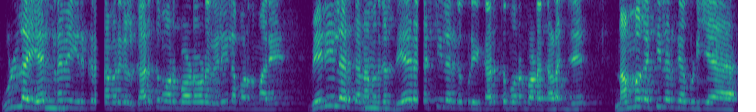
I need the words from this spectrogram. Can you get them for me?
உள்ள ஏற்கனவே இருக்கிற நபர்கள் கருத்து முரண்பாடோட வெளியில போறது மாதிரி வெளியில இருக்க நபர்கள் வேற கட்சியில இருக்கக்கூடிய கருத்து முரண்பாடை களைஞ்சு நம்ம கட்சியில இருக்கக்கூடிய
